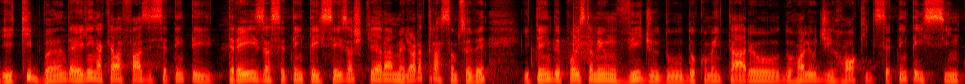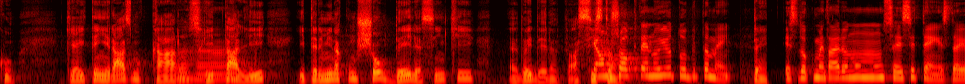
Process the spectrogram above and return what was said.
e que banda. Ele naquela fase 73 a 76, acho que era a melhor atração pra você ver. E tem depois também um vídeo do documentário do Hollywood Rock de 75, que aí tem Erasmo Carlos, Rita Lee, e termina com um show dele, assim, que é doideira. Que é Assistam. um show que tem no YouTube também. Tem. Esse documentário eu não, não sei se tem, esse daí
